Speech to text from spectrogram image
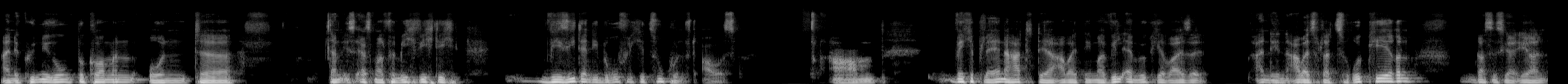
eine Kündigung bekommen. Und äh, dann ist erstmal für mich wichtig, wie sieht denn die berufliche Zukunft aus? Ähm, welche Pläne hat der Arbeitnehmer? Will er möglicherweise an den Arbeitsplatz zurückkehren. Das ist ja eher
